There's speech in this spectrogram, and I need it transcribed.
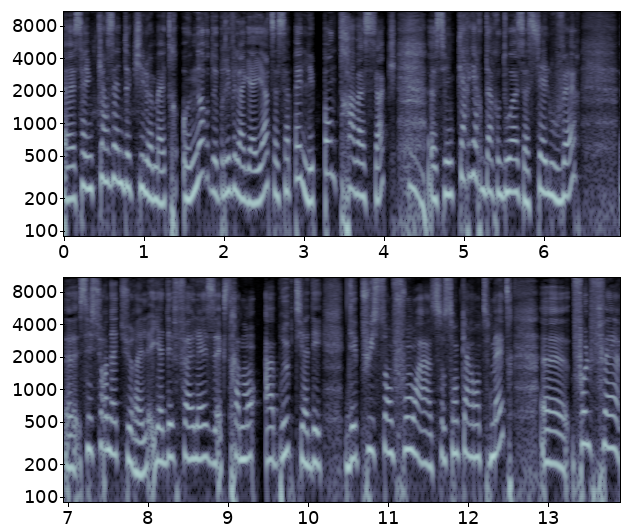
Euh, c'est à une quinzaine de kilomètres au nord de Brive-la-Gaillarde. Ça s'appelle les Pentes Travassac. Euh, c'est une carrière d'ardoise à ciel ouvert. Euh, c'est surnaturel. Il y a des falaises extrêmement abruptes. Il y a des, des puits sans fond à 140 mètres. Euh, faut le faire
